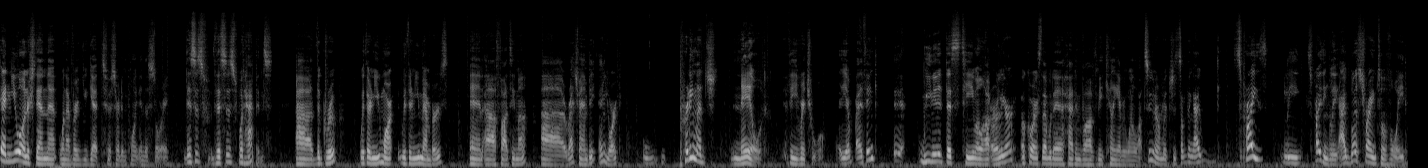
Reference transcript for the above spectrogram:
and you'll understand that whenever you get to a certain point in the story. This is this is what happens. Uh, the group with their new mar- with their new members and uh, Fatima, uh, and York pretty much nailed the ritual. Yep, I think we needed this team a lot earlier. Of course, that would have had involved me killing everyone a lot sooner, which is something I surprisingly surprisingly I was trying to avoid.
